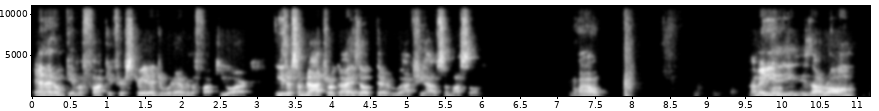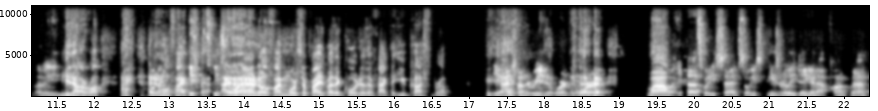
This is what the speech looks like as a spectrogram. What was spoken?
And I don't give a fuck if you're straight edge or whatever the fuck you are. These are some natural guys out there who actually have some muscle. Wow. I mean, he, he's not wrong. I mean, he's not wrong. I, I don't know if I, I, I, don't know if I'm more surprised by the quote or the fact that you cussed, bro. yeah, I just wanted to read it word for word. Wow. But yeah, that's what he said. So he's he's really digging at Punk, man.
